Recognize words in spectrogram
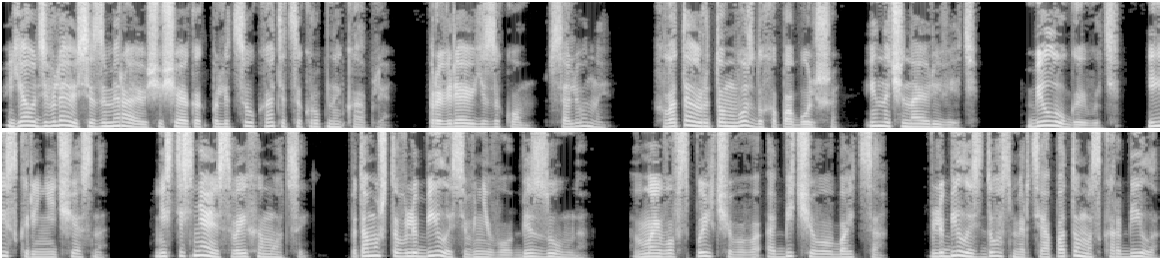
Я удивляюсь и замираю, ощущая, как по лицу катятся крупные капли. Проверяю языком. Соленый. Хватаю ртом воздуха побольше и начинаю реветь. Белугой выть. Искренне и честно. Не стесняясь своих эмоций. Потому что влюбилась в него безумно. В моего вспыльчивого, обидчивого бойца. Влюбилась до смерти, а потом оскорбила,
